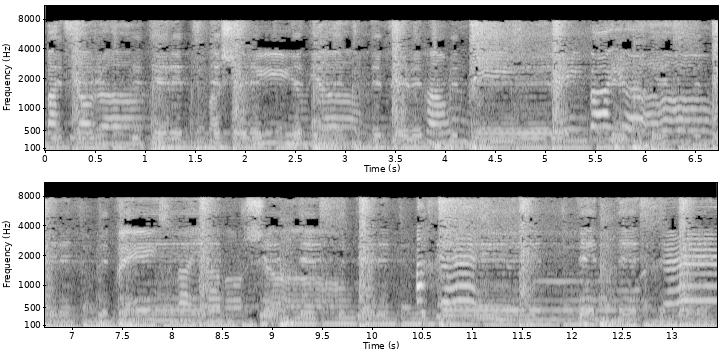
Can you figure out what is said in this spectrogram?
בצרה, משקיעים ים, העומדים בין בים, בין ביבשה. אחרינו, אחרינו,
